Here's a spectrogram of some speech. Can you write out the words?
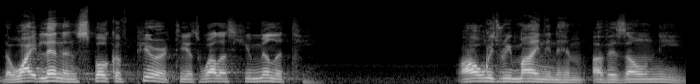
The white linen spoke of purity as well as humility, always reminding him of his own need.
